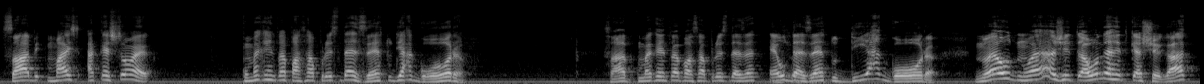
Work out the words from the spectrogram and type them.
sabe? Mas a questão é, como é que a gente vai passar por esse deserto de agora? Sabe? Como é que a gente vai passar por esse deserto? É o deserto de agora. Não é, o, não é a gente, aonde a gente quer chegar,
